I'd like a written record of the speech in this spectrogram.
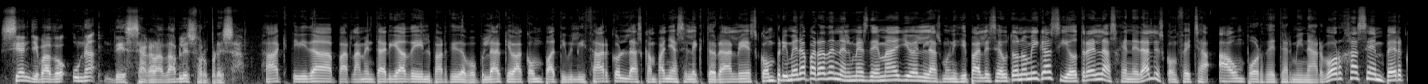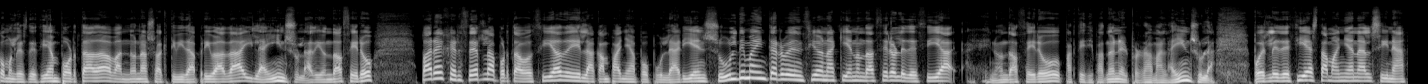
se han llevado una desagradable sorpresa. Actividad parlamentaria del Partido Popular que va a compatibilizar con las campañas electorales, con primera parada en el mes de mayo en las municipales autonómicas y otra en las generales, con fecha aún por determinar. Borja Semper, como les decía en portada, abandona su actividad privada y la ínsula de Onda Cero para ejercer la portavocía de la campaña popular. Y en su última intervención aquí en Onda Cero le decía, en Onda Cero participando en el programa La Ínsula, pues le decía esta mañana al Sina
